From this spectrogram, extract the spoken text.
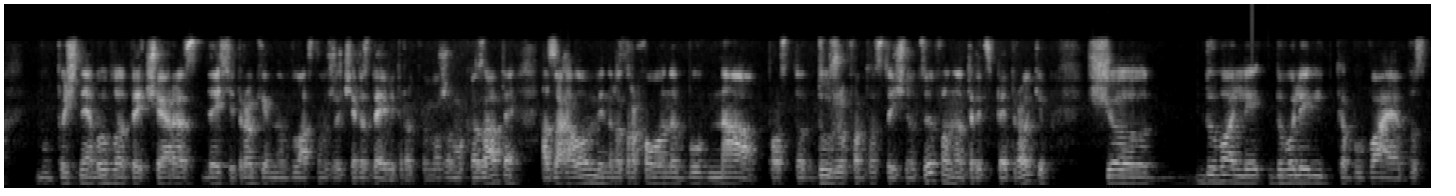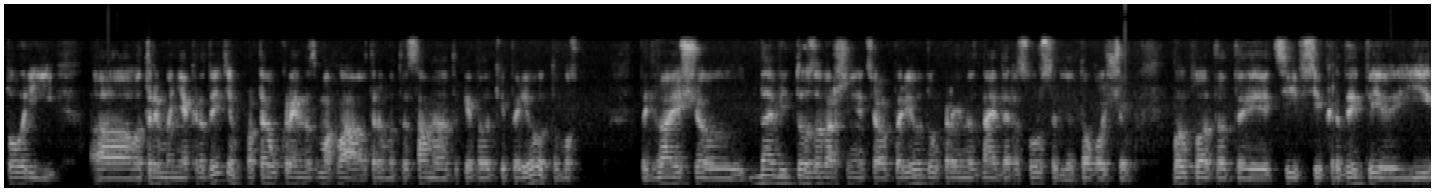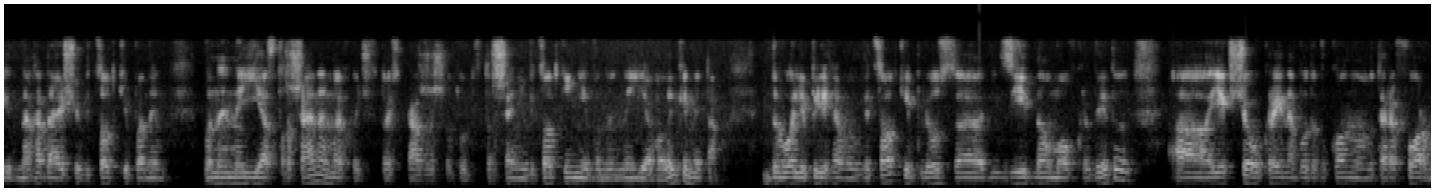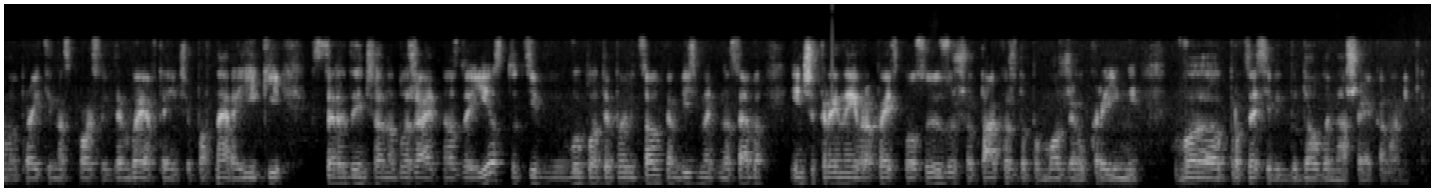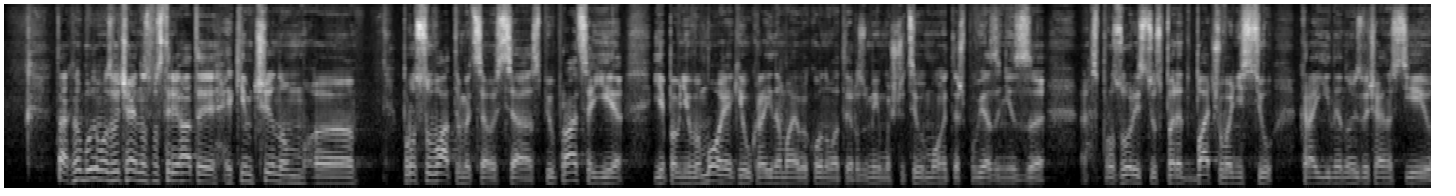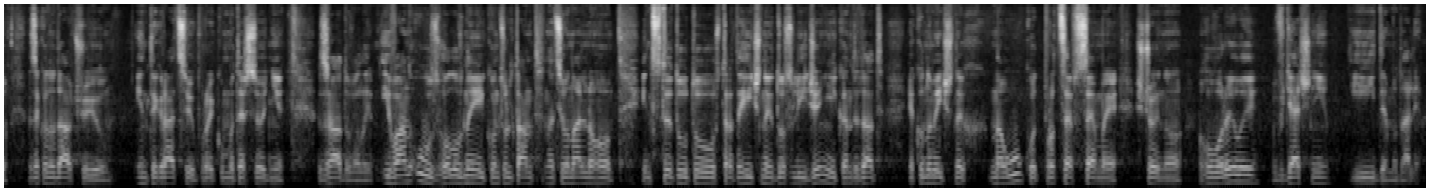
почне виплати через 10 років, ну власне вже через 9 років можемо казати. А загалом він розрахований був на просто дуже фантастичну цифру на 35 років, що доволі доволі рідко буває в історії е, отримання кредитів. Проте Україна змогла отримати саме на такий великий період. Тому сподіваюся, що навіть до завершення цього періоду Україна знайде ресурси для того, щоб виплатити ці всі кредити. І нагадаю, що відсотки по ним вони не є страшенними. Хоч хтось каже, що тут страшенні відсотки. Ні, вони не є великими там. Доволі пільгові відсотки, плюс е, згідно умов кредиту. Якщо Україна буде виконувати реформи, про які нас просять МВФ та інші партнери, які серед іншого наближають нас до ЄС, то ці виплати по відсоткам візьмуть на себе інші країни Європейського союзу, що також допоможе Україні в процесі відбудови нашої економіки. Так, ну будемо звичайно спостерігати, яким чином е, просуватиметься ось ця співпраця. Є, є певні вимоги, які Україна має виконувати. Розуміємо, що ці вимоги теж пов'язані з, з прозорістю, з передбачуваністю країни. Ну і звичайно з тією законодавчою інтеграцією, про яку ми теж сьогодні згадували. Іван Уз, головний консультант Національного інституту стратегічних досліджень і кандидат економічних наук. От про це все ми щойно говорили. Вдячні і йдемо далі.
